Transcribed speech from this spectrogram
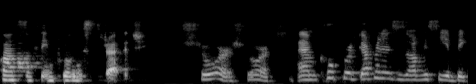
constantly improving strategy. Sure, sure. Um, corporate governance is obviously a big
